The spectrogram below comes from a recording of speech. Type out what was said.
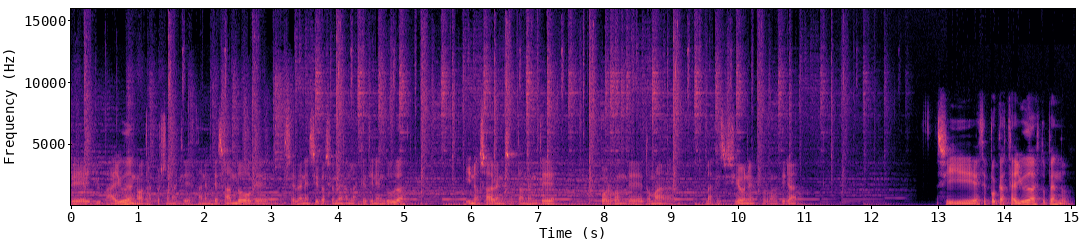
le ayuden a otras personas que están empezando o que se ven en situaciones en las que tienen dudas y no saben exactamente por dónde tomar las decisiones, por dónde tirar. Si este podcast te ayuda, estupendo.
